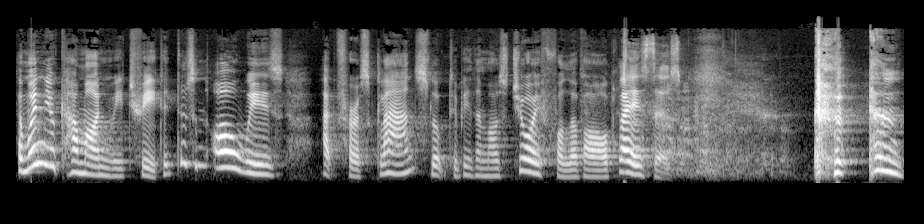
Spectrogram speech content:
And when you come on retreat, it doesn't always, at first glance, look to be the most joyful of all places. and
